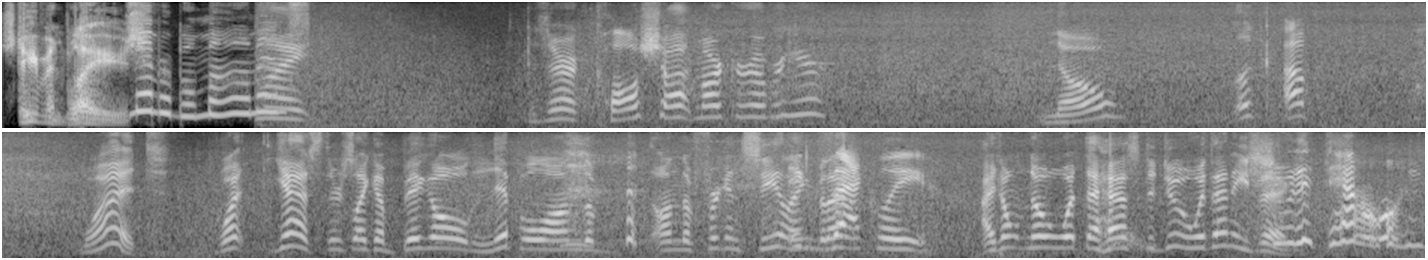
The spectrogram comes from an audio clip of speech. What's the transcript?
StephenPlays. Memorable moments. My, is there a claw shot marker over here? No. Look up. What? What? Yes, there's like a big old nipple on the on the friggin' ceiling, but I, Exactly. I don't know what that has to do with anything. Shoot it down.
